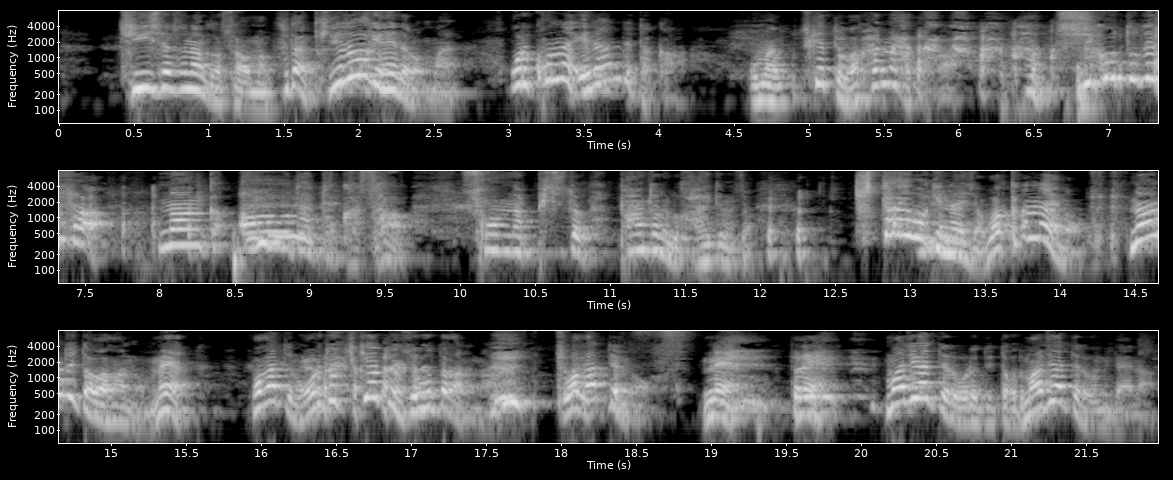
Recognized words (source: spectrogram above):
T シャツなんかさ、お前、普段着れるわけねえだろ、お前。俺こんなん選んでたかお前、付き合って分かんなかったか？仕事でさ、なんか青だとかさ、そんなピシッとパンタロンとか履いてるのさ、着たいわけないじゃん。分かんないのなんで言ったら分かんの？ね分かってんの？俺と付き合ってるのそういうことだからな。分かってんの？ねえ。ねえ。間違ってる？俺と言ったこと間違ってる？みたいなこ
